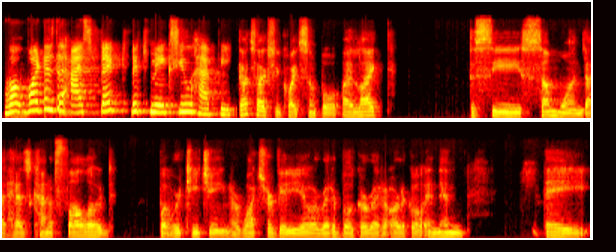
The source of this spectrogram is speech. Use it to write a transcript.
What, what is the aspect which makes you happy? That's actually quite simple. I like to see someone that has kind of followed what we're teaching or watched our video or read a book or read an article and then they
